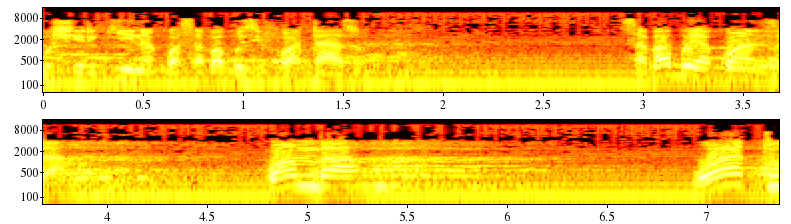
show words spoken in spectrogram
ushirikina kwa sababu zifuatazo. Sababu ya kwanza kwamba watu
